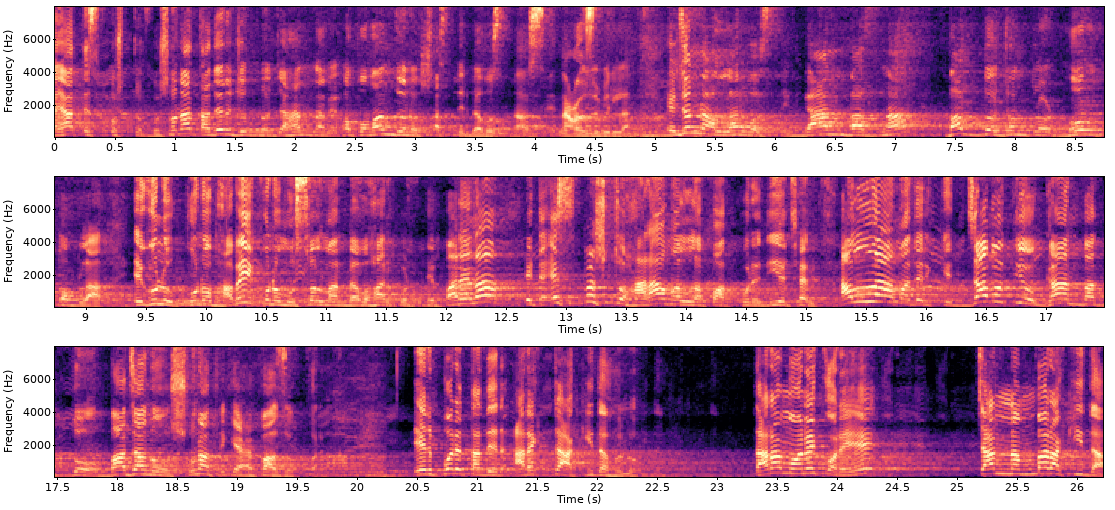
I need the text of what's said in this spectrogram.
আয়াত স্পষ্ট ঘোষণা, তাদের জন্য জাহান নামে অপমানজনক শাস্তির ব্যবস্থা আছে। নাওয়াজুবিল্লাহ এই জন্য আল্লাহর বস্তে গান বাজনা বাদ্যযন্ত্র ঢোল, তবলা, এগুলো কোনোভাবেই কোনো মুসলমান ব্যবহার করতে পারে না। এটা স্পষ্ট হারাম আল্লাহ পাক করে দিয়েছেন। আল্লাহ আমাদেরকে যাবতীয় গান বাদ্য বাজানো, শোনা থেকে হেফাজত করে এরপরে তাদের আরেকটা আকিদা হলো। তারা মনে করে চার নাম্বার আকিদা,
